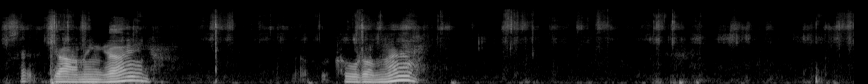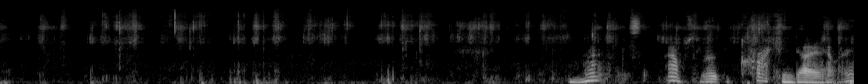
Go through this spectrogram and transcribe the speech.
Set the Garmin going. Record on there. That's an absolutely cracking day out there.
